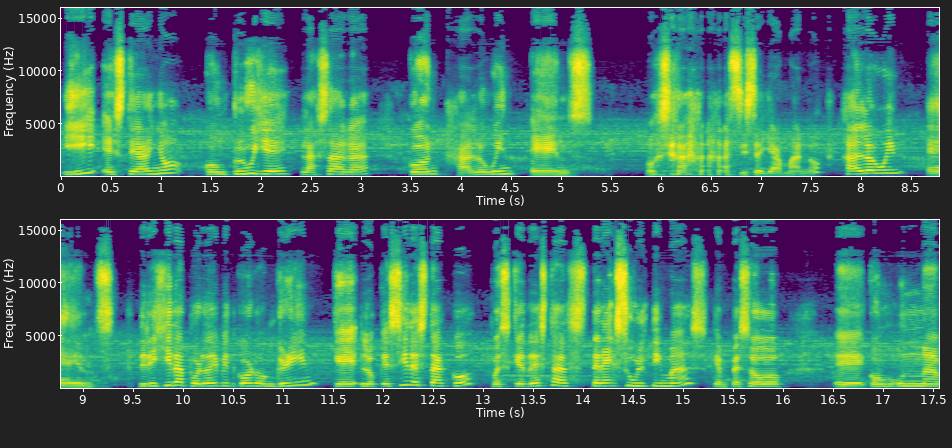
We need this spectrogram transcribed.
Y este año concluye la saga con Halloween Ends. O sea, así se llama, ¿no? Halloween Ends dirigida por David Gordon Green, que lo que sí destaco, pues que de estas tres últimas, que empezó eh, con una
